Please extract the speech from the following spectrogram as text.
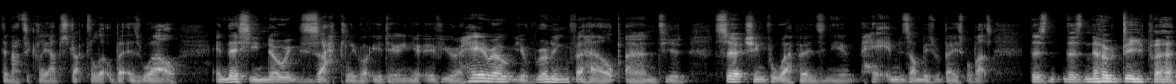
thematically abstract a little bit as well. In this, you know exactly what you're doing. You, if you're a hero, you're running for help and you're searching for weapons and you're hitting zombies with baseball bats. There's there's no deeper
